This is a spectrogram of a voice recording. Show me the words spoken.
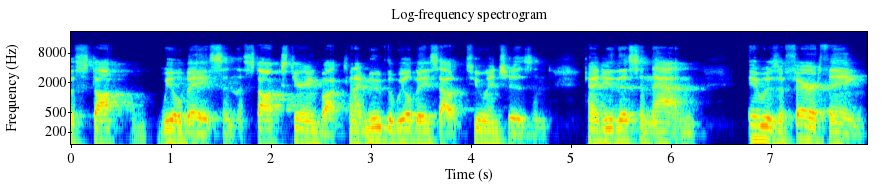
the stock wheelbase and the stock steering box. Can I move the wheelbase out two inches and can I do this and that? And it was a fair thing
